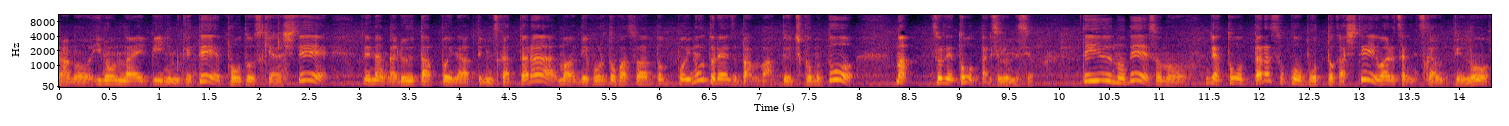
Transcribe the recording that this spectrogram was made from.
あのいろんな IP に向けてポートスキャンしてでなんかルーターっぽいなって見つかったら、まあ、デフォルトパスワードっぽいのをとりあえずバンバンって打ち込むと、まあ、それで通ったりするんですよ。っていうのでそのじゃあ通ったらそこをボット化して悪さに使うっていうのを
